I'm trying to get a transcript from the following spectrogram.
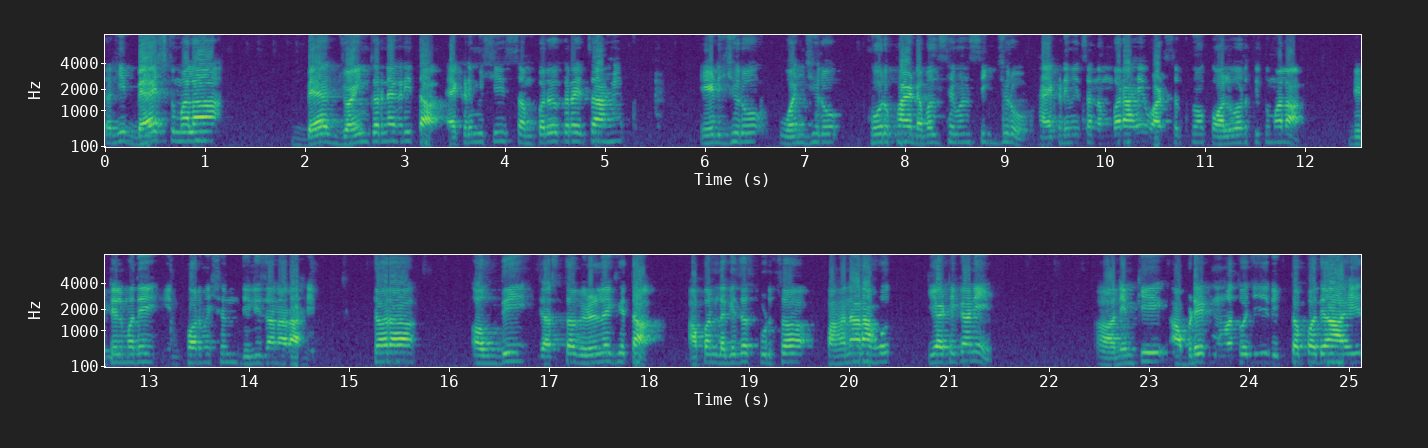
तर ही बॅच तुम्हाला बॅच जॉईन करण्याकरिता अकॅडमीशी संपर्क करायचा आहे. Eight zero one zero four five double seven six zero हा अकॅडमीचा नंबर आहे. व्हॉट्सअप किंवा कॉलवरती तुम्हाला डिटेलमध्ये इन्फॉर्मेशन दिली जाणार आहे. तर अगदी जास्त वेळ न घेता आपण लगेचच पुढचं पाहणार आहोत. या ठिकाणी नेमकी अपडेट महत्वाची जी रिक्त पदे आहेत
